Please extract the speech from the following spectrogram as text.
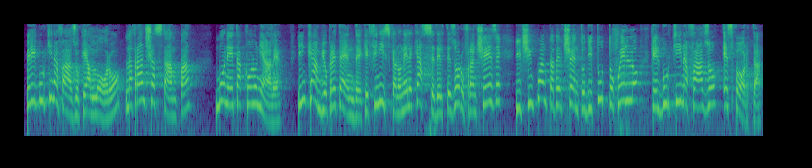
Per il Burkina Faso, che ha l'oro, la Francia stampa moneta coloniale. In cambio pretende che finiscano nelle casse del tesoro francese il 50% di tutto quello che il Burkina Faso esporta.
